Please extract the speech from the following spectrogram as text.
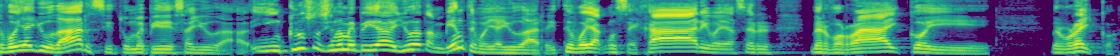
voy a ayudar si tú me pides ayuda. Incluso si no me pides ayuda, también te voy a ayudar. Y te voy a aconsejar y voy a hacer verborraico y... Verborraico.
